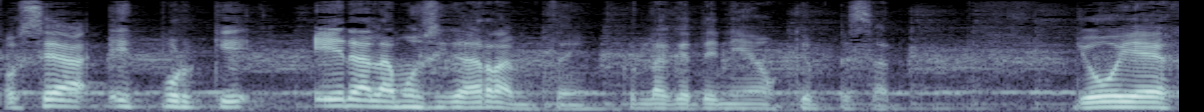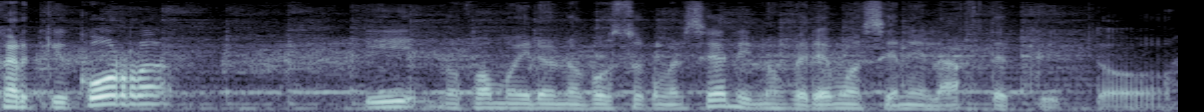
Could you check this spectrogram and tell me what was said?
o sea, es porque era la música de Ramstein con la que teníamos que empezar. Yo voy a dejar que corra y nos vamos a ir a una pausa comercial y nos veremos en el After Crypto.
